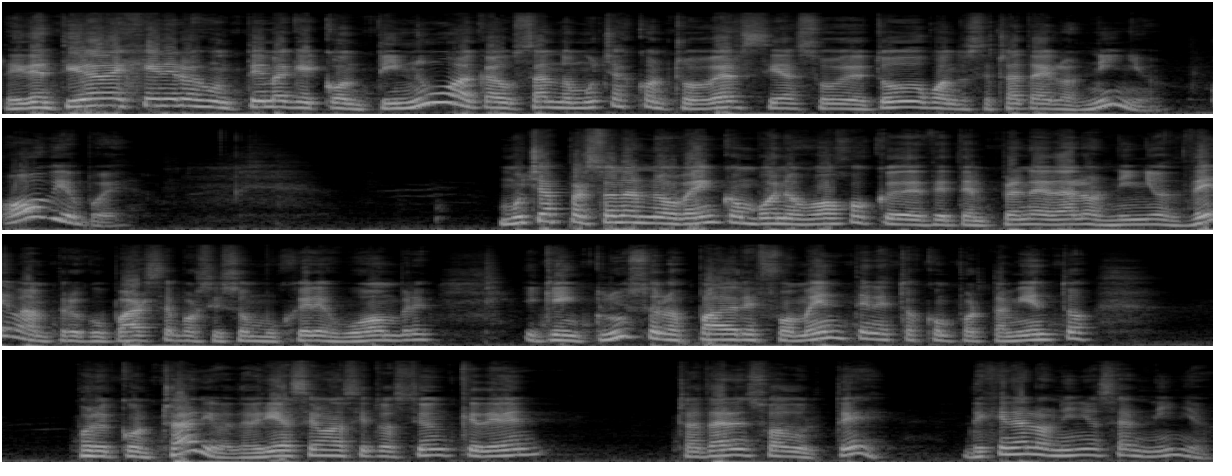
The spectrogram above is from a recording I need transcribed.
La identidad de género es un tema que continúa causando muchas controversias, sobre todo cuando se trata de los niños. Obvio, pues. Muchas personas no ven con buenos ojos que desde temprana edad los niños deban preocuparse por si son mujeres u hombres y que incluso los padres fomenten estos comportamientos. Por el contrario, debería ser una situación que deben tratar en su adultez. Dejen a los niños ser niños.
